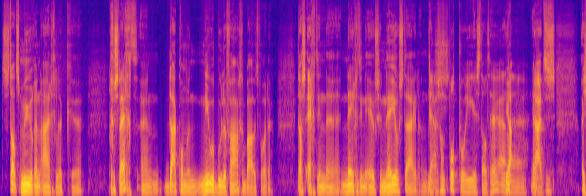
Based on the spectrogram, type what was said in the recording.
stadsmuren eigenlijk geslecht. En daar kon een nieuwe boulevard gebouwd worden. Dat is echt in de 19e eeuwse neo-stijl. Ja, dus zo'n potpourri is dat, hè? Aan, ja. ja. ja, het is als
